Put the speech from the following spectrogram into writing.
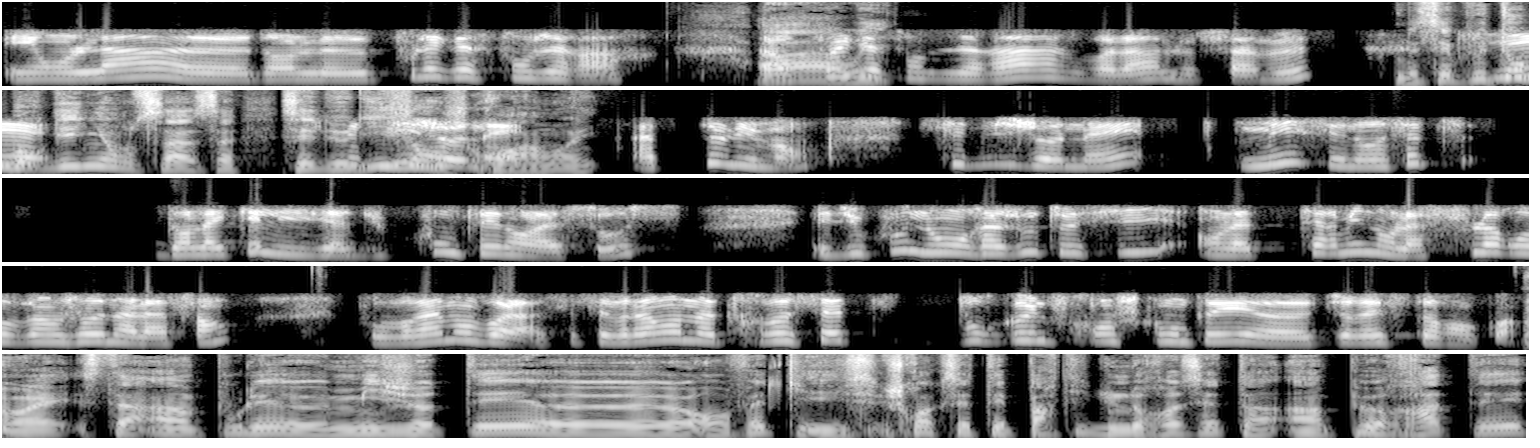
et on l'a euh, dans le poulet Gaston Gérard. Alors, ah, poulet Gaston Gérard, voilà, le fameux. Mais c'est plutôt bourguignon, ça. C'est de Dijon, je crois. Hein, oui. Absolument. C'est dijonnais, mais c'est une recette dans laquelle il y a du comté dans la sauce. Et du coup, nous, on rajoute aussi, on la termine, on la fleur au vin jaune à la fin. Pour vraiment, voilà, ça c'est vraiment notre recette Bourgogne-Franche-Comté euh, du restaurant. Quoi. Ouais, c'était un poulet euh, mijoté, euh, en fait, qui, je crois que c'était parti d'une recette un, peu ratée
